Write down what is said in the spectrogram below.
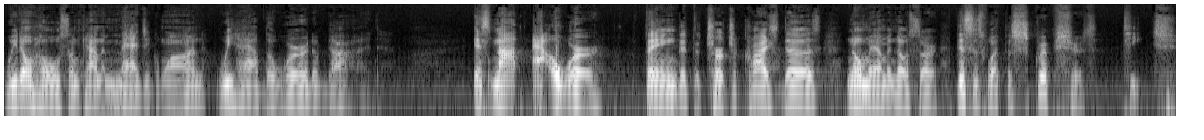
we don't hold some kind of magic wand. We have the Word of God. It's not our thing that the Church of Christ does. No, ma'am, and no, sir. This is what the Scriptures teach.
